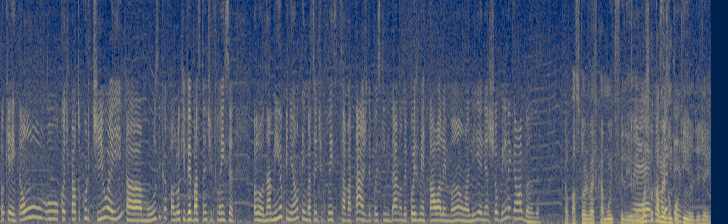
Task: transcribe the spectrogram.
Ok, então o, o Cotipelto curtiu aí a música, falou que vê bastante influência. Falou, na minha opinião, tem bastante influência de Savatage, depois King Diamond, depois metal alemão ali. Ele achou bem legal a banda. É, o pastor vai ficar muito feliz. É, Vamos escutar mais certeza. um pouquinho, DJ.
